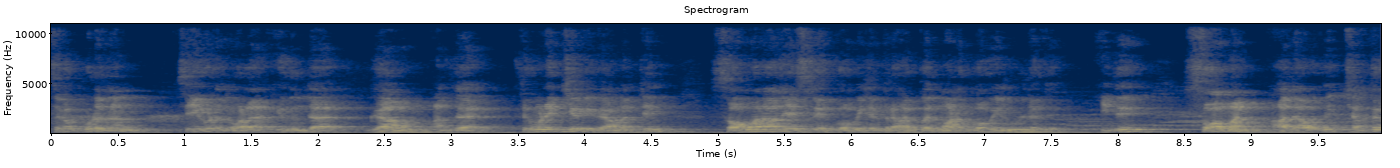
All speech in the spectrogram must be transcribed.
சிறப்புடனும் சீருடன் வள இருந்த கிராமம். அந்த திருமணிச்சேரி கிராமத்தில் சோமநாதேஸ்வரர் கோவில் என்ற அற்புதமான கோவில் உள்ளது. இது சோமன் அதாவது சந்திர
